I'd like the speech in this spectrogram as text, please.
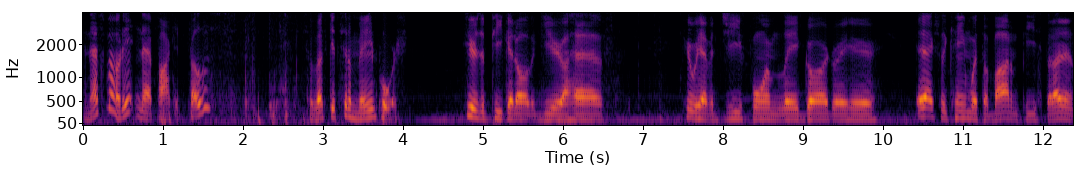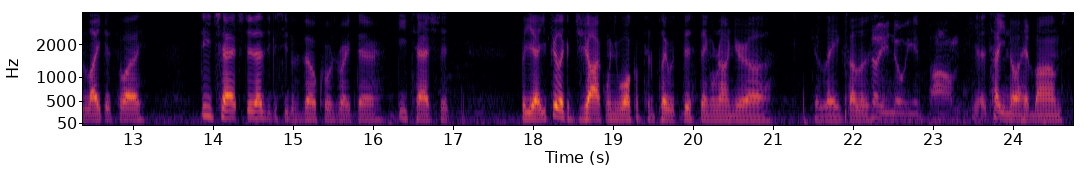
And that's about it in that pocket, fellas. So let's get to the main portion. Here's a peek at all the gear I have. Here we have a G-form leg guard right here. It actually came with a bottom piece, but I didn't like it, so I detached it. As you can see, the Velcro's right there. Detached it. But yeah, you feel like a jock when you walk up to the plate with this thing around your uh your leg, fellas. That's how you know he hit bombs. Yeah, that's how you know I hit bombs.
